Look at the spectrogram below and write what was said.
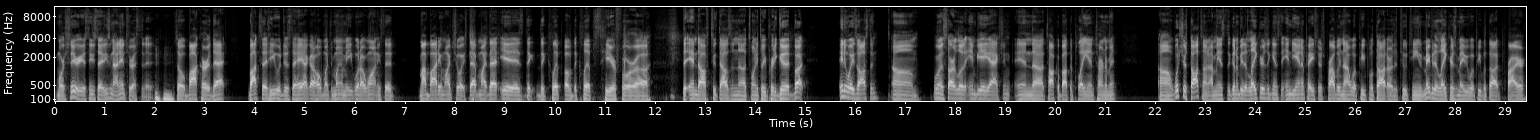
more serious. He said he's not interested in it. So Bach heard that. Bach said he would just say, "Hey, I got a whole bunch of money. I'm gonna eat what I want." And He said, "My body, my choice." That might that is the the clip of the clips here for uh, the end off 2023. Pretty good, but anyways, Austin, um, we're gonna start a little NBA action and uh, talk about the play-in tournament. Uh, what's your thoughts on it? I mean, it's going to be the Lakers against the Indiana Pacers. Probably not what people thought, or the two teams. Maybe the Lakers, maybe what people thought prior.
